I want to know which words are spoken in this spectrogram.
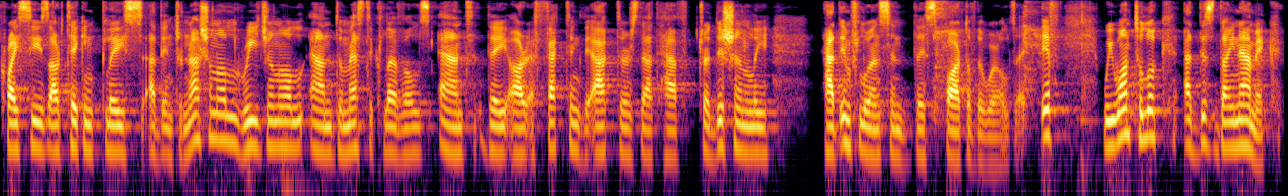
crises are taking place at the international, regional, and domestic levels, and they are affecting the actors that have traditionally had influence in this part of the world. If we want to look at this dynamic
